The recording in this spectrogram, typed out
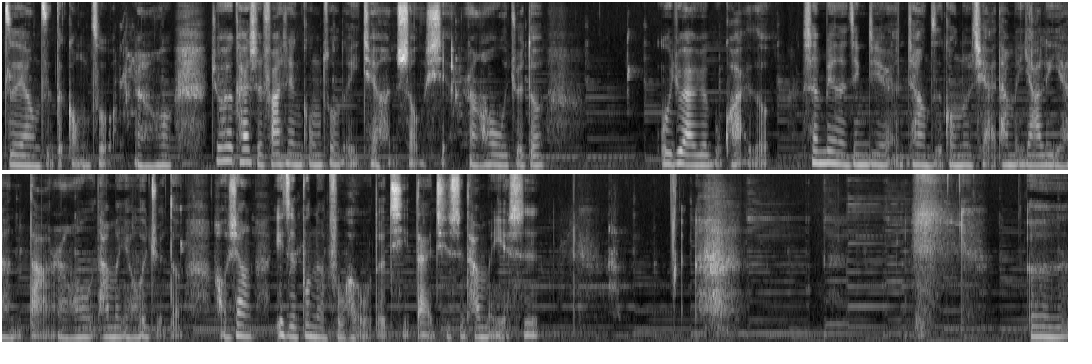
这样子的工作，然后就会开始发现工作的一切很受限，然后我觉得我越来越不快乐。身边的经纪人这样子工作起来，他们压力也很大，然后他们也会觉得好像一直不能符合我的期待。其实他们也是，嗯，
